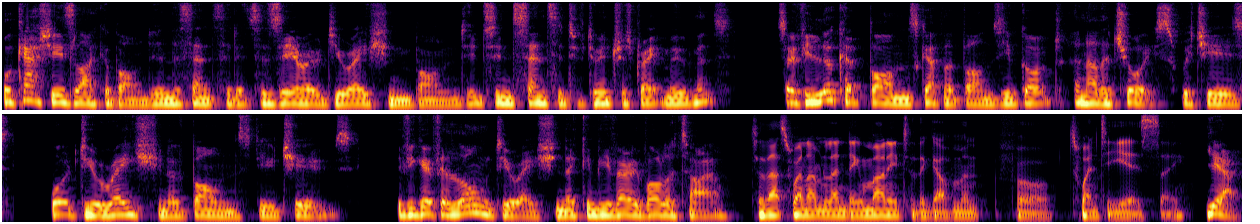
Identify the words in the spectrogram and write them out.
Well, cash is like a bond in the sense that it's a zero duration bond. It's insensitive to interest rate movements. So if you look at bonds, government bonds, you've got another choice, which is what duration of bonds do you choose? If you go for long duration, they can be very volatile. So that's when I'm lending money to the government for 20 years, say. Yeah.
